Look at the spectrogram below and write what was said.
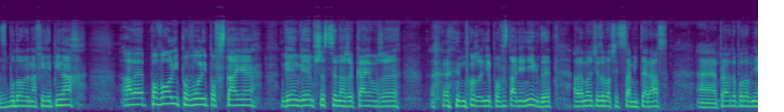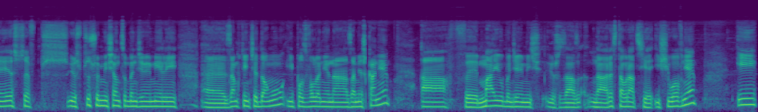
z budowy na Filipinach, ale powoli, powoli powstaje. Wiem, wiem, wszyscy narzekają, że może nie powstanie nigdy, ale możecie zobaczyć sami teraz. E, Prawdopodobnie jeszcze w, już w przyszłym miesiącu będziemy mieli e, zamknięcie domu i pozwolenie na zamieszkanie, a w maju będziemy mieć już za, na restaurację i siłownię i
